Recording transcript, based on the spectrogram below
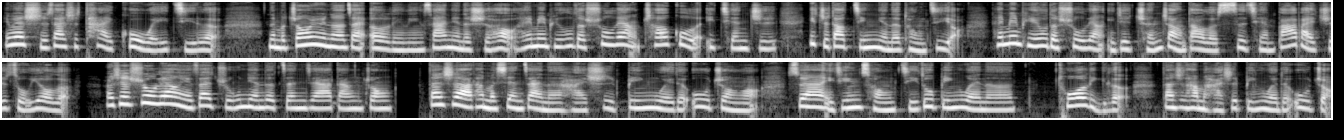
因为实在是太过危急了。那么，终于呢，在二零零三年的时候，黑面琵鹭的数量超过了一千只，一直到今年的统计哦，黑面琵鹭的数量已经成长到了四千八百只左右了，而且数量也在逐年的增加当中。但是啊，它们现在呢还是濒危的物种哦。虽然已经从极度濒危呢脱离了，但是它们还是濒危的物种，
